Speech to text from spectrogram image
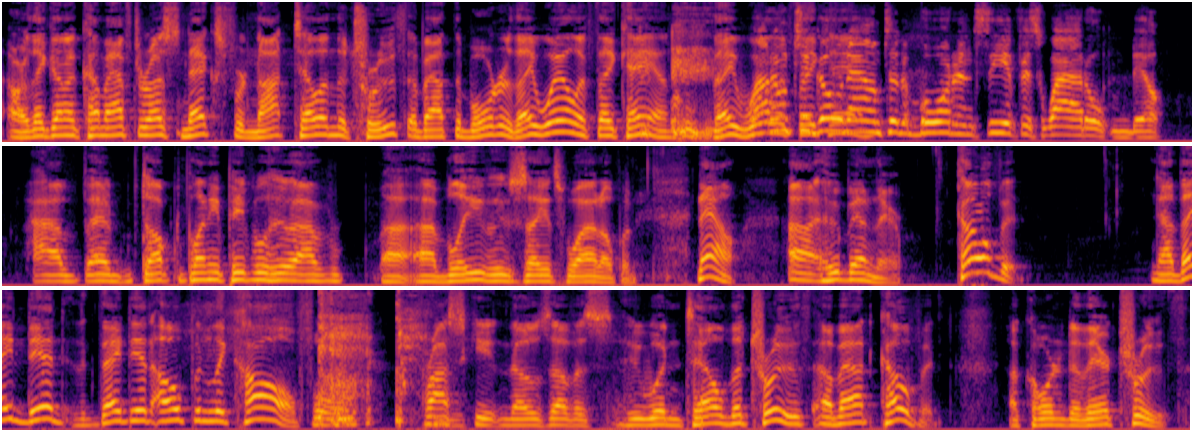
Are they going to come after us next for not telling the truth about the border? They will if they can. They will. Why don't you go can. down to the border and see if it's wide open, Del? I've, I've talked to plenty of people who I uh, I believe who say it's wide open. Now, uh, who've been there? COVID. Now they did they did openly call for prosecuting those of us who wouldn't tell the truth about COVID, according to their truth.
